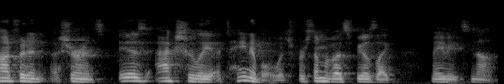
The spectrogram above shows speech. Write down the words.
confident assurance is actually attainable, which for some of us feels like maybe it's not.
